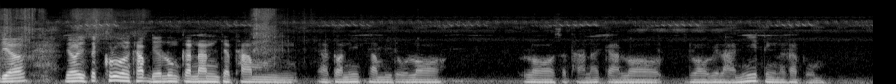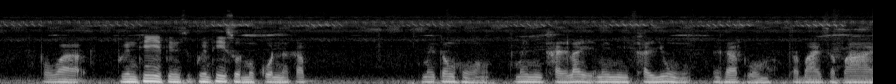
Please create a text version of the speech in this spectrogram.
เดี๋ยว เดี๋ยวอีกสักครู่นะครับ เดี๋ยวลุงกำนันจะทำอตอนนี้ทำวิดีโอรอ รอสถานการณ์รอรอเวลานิดหนึ่งนะครับผม เพราะว่าพื้นที่เป็นพื้นที่ส่วนบุคคลนะครับ ไม่ต้องห่วง ไม่มีใครไล่ ไม่มีใครยุ่งนะครับผม สบายสบาย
